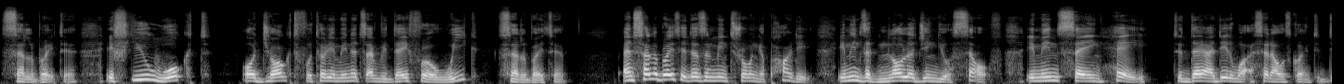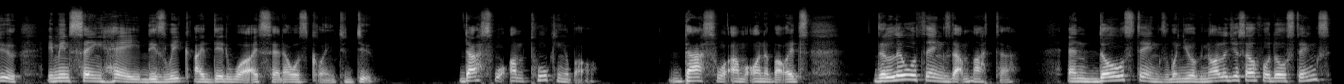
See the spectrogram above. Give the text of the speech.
celebrate it. If you walked or jogged for 30 minutes every day for a week, celebrate it. And celebrate it doesn't mean throwing a party. It means acknowledging yourself. It means saying, hey, today I did what I said I was going to do. It means saying, hey, this week I did what I said I was going to do. That's what I'm talking about. That's what I'm on about. It's the little things that matter. And those things, when you acknowledge yourself for those things,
